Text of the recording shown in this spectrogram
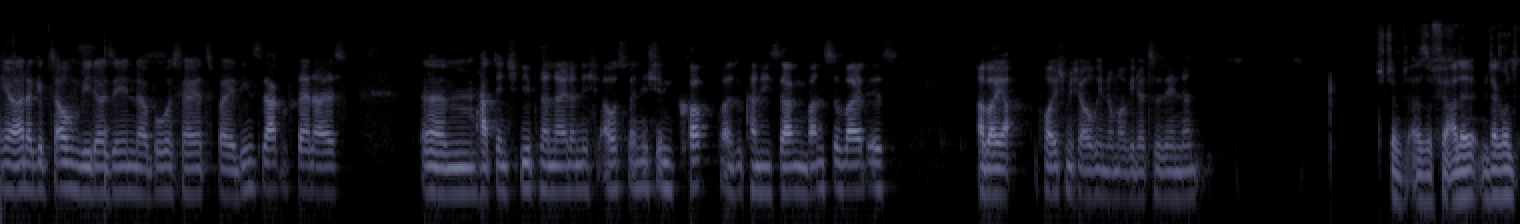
ja, da gibt es auch ein Wiedersehen, da Boris ja jetzt bei Dienstlagentrainer ist. Ähm, hat den Spielplan leider nicht auswendig im Kopf, also kann ich sagen, wann es soweit ist. Aber ja, freue ich mich auch, ihn nochmal wiederzusehen dann. Stimmt, also für alle im Hintergrund,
